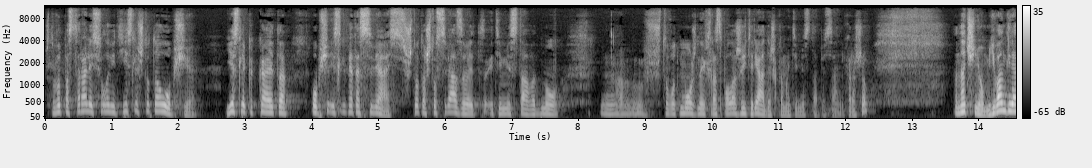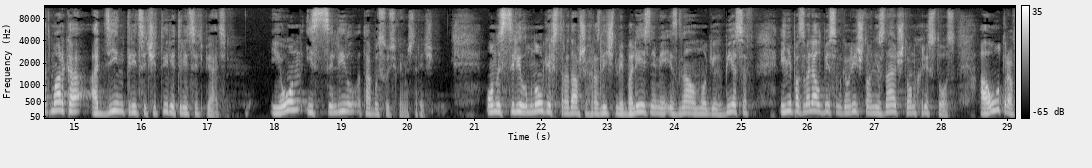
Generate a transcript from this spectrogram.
чтобы вы постарались уловить, есть ли что-то общее – если какая-то общая, если какая-то связь, что-то, что связывает эти места в одно, что вот можно их расположить рядышком, эти места Писания. Хорошо? Начнем. Евангелие от Марка 1, 34, 35. «И он исцелил...» Это об Иисусе, конечно, речь. Он исцелил многих, страдавших различными болезнями, изгнал многих бесов и не позволял бесам говорить, что они знают, что Он Христос. А утром,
